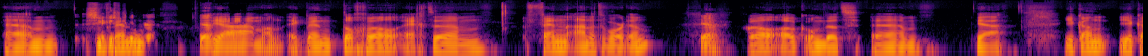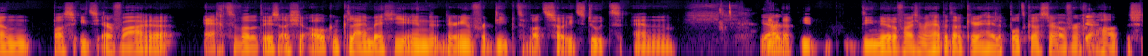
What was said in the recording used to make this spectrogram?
Um, ik ben, ja. ja. man, ik ben toch wel echt um, fan aan het worden. Ja. Vooral ook omdat, ja, je kan, je kan pas iets ervaren, echt wat het is, als je ook een klein beetje je in, erin verdiept wat zoiets doet. En ja. dat die, die Neurovisor, we hebben het al een keer een hele podcast daarover ja. gehad. Dus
